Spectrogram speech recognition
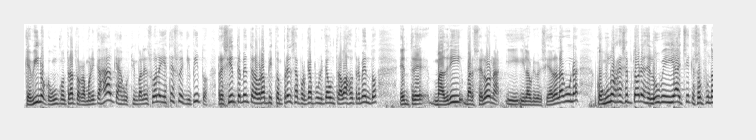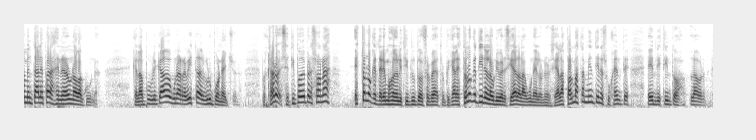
que vino con un contrato Ramón y Cajal, que es Agustín Valenzuela, y este es su equipito. Recientemente lo habrán visto en prensa porque ha publicado un trabajo tremendo entre Madrid, Barcelona y, la Universidad de La Laguna, con unos receptores del VIH que son fundamentales para generar una vacuna, que lo han publicado en una revista del grupo Nature. Pues claro, ese tipo de personas esto es lo que tenemos en el Instituto de Enfermedades Tropicales, esto es lo que tiene la Universidad de La Laguna y la Universidad de Las Palmas también tiene su gente en distintos laboratorios.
